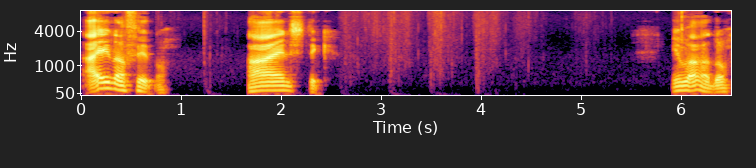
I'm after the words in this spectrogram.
Einer fehlt noch. Ein Stück. Hier war er doch.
